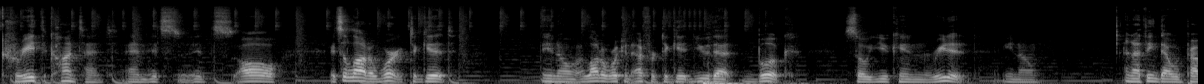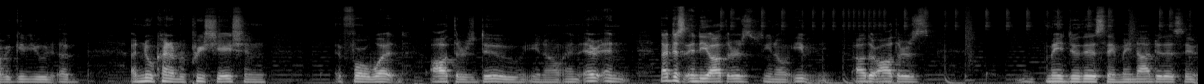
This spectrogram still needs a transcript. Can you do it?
create the content, and it's it's all it's a lot of work to get, you know, a lot of work and effort to get you that book, so you can read it, you know, and I think that would probably give you a, a new kind of appreciation for what authors do, you know, and er, and not just indie authors, you know, even other authors may do this, they may not do this. They,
